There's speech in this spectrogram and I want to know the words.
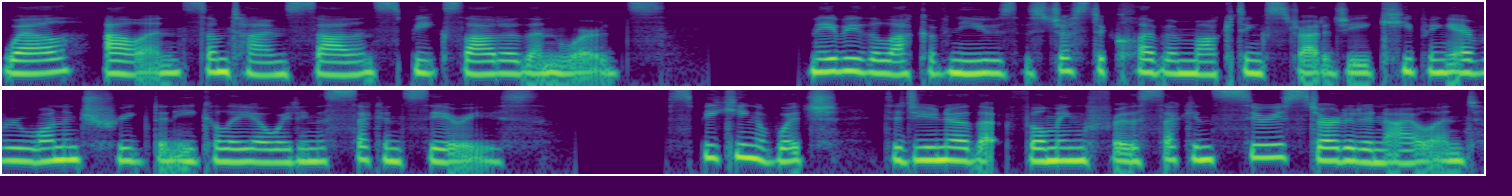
Well, Alan, sometimes silence speaks louder than words. Maybe the lack of news is just a clever marketing strategy keeping everyone intrigued and eagerly awaiting the second series. Speaking of which, did you know that filming for the second series started in Ireland?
